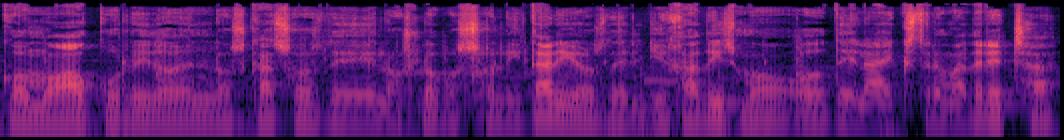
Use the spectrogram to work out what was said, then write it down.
como ha ocurrido en los casos de los lobos solitarios, del yihadismo o de la extrema derecha,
